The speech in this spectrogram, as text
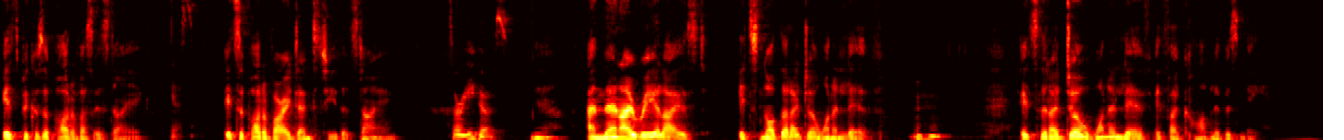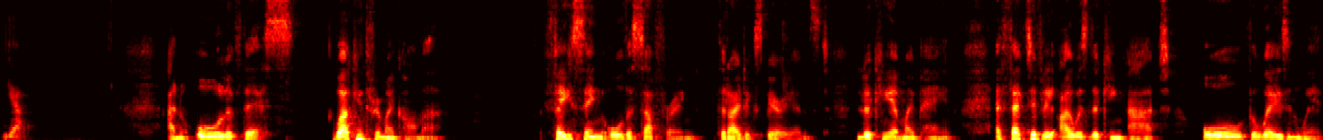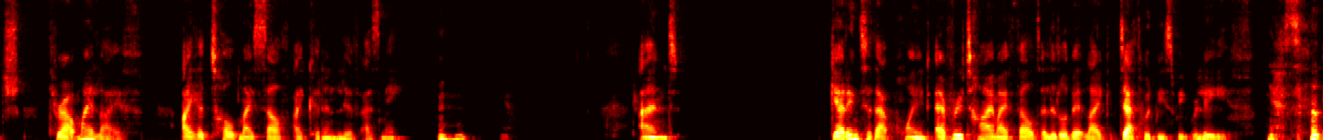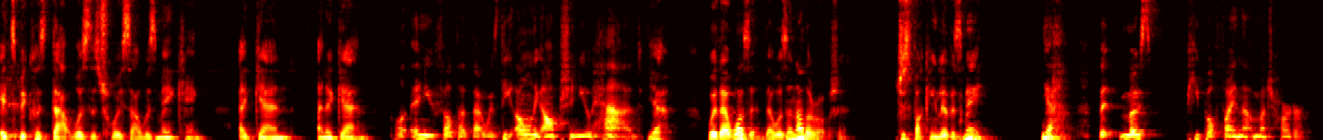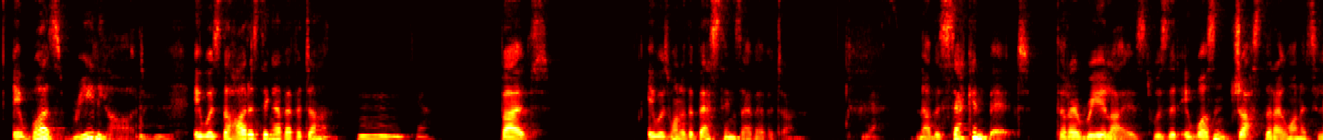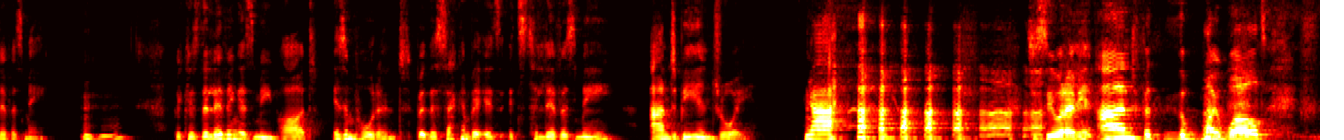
it's because a part of us is dying. Yes. It's a part of our identity that's dying. It's our egos. Yeah. And then I realized it's not that I don't want to live. hmm It's that I don't want to live if I can't live as me. Yeah. And all of this, working through my karma, facing all the suffering that I'd experienced, looking at my pain, effectively, I was looking at all the ways in which, throughout my life, I had told myself I couldn't live as me. hmm And getting to that point, every time I felt a little bit like death would be sweet relief, Yes. it's because that was the choice I was making again and again. well, and you felt that that was the only option you had. Yeah. Where there wasn't, there was another option. Just fucking live as me. Yeah. But most people find that much harder. It was really hard. Mm-hmm. It was the hardest thing I've ever done. Mm, yeah. But it was one of the best things I've ever done. Yes. Now, the second bit that I realized was that it wasn't just that I wanted to live as me. Mm-hmm. Because the living as me part is important. But the second bit is it's to live as me and be in joy. Do you see what I mean? And for the, my world,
